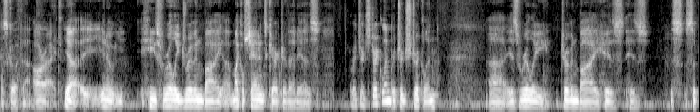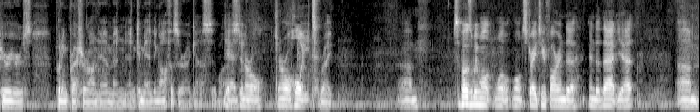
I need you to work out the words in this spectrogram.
let's go with that. All right. Yeah, you know, he's really driven by uh, Michael Shannon's character. That is Richard Strickland. Richard Strickland. Uh, is really driven by his his superiors putting pressure on him and, and commanding officer. I guess it was. Yeah, General General Hoyt. right. Suppose we won't won't, won't stray too far into into that yet. Um,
